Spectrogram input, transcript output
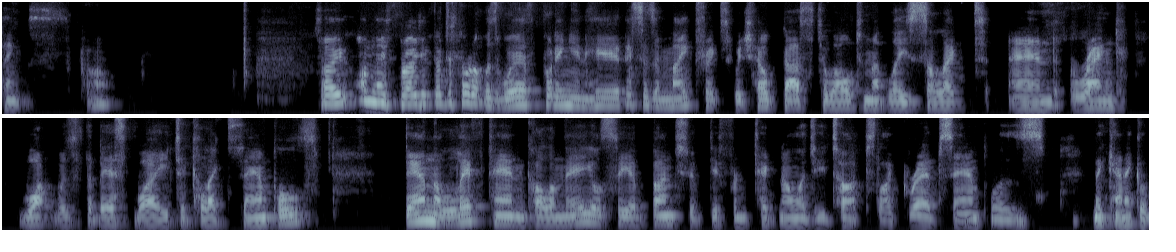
Thanks, So on this project, I just thought it was worth putting in here. This is a matrix which helped us to ultimately select and rank what was the best way to collect samples. Down the left-hand column there, you'll see a bunch of different technology types like grab samplers, mechanical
